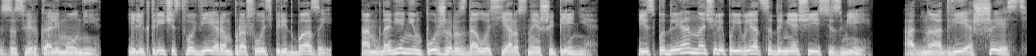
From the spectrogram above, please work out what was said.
Засверкали молнии. Электричество веером прошлось перед базой, а мгновением позже раздалось яростное шипение. Из-под лиан начали появляться дымящиеся змеи. Одна, две, шесть.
